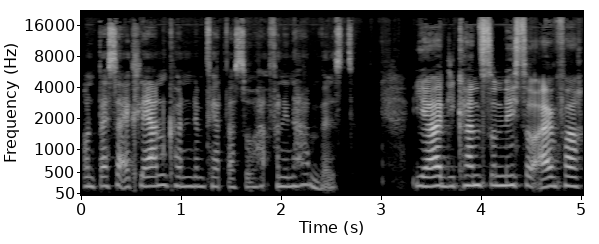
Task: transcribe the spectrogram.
und besser erklären können dem Pferd, was du von ihnen haben willst. Ja, die kannst du nicht so einfach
